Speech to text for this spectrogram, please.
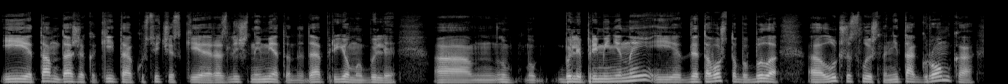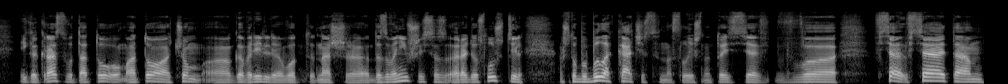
и там даже какие-то акустические различные методы, да, приемы были, а, ну, были применены, и для того, чтобы было лучше слышно, не так громко, и как раз вот о, том, о, том, о чем говорили вот наш дозвонившийся радиослушатель, чтобы было качественно слышно. То есть э, в, вся, вся эта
